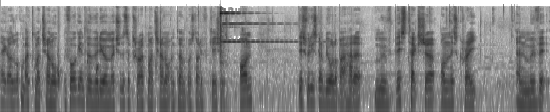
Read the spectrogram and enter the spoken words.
Hey guys, welcome back to my channel. Before we get into the video, make sure to subscribe to my channel and turn post notifications on. This video is going to be all about how to move this texture on this crate and move it,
